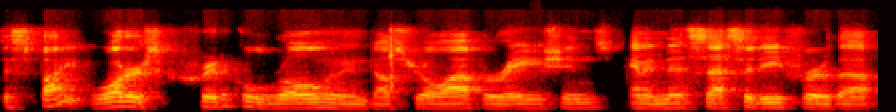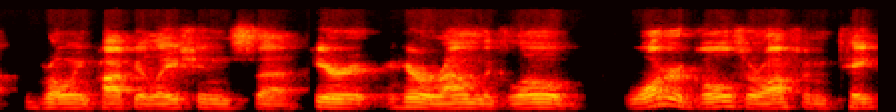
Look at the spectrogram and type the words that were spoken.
despite water's critical role in industrial operations and a necessity for the growing populations uh, here here around the globe, water goals are often take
